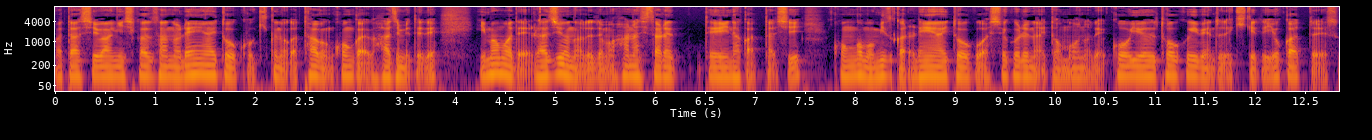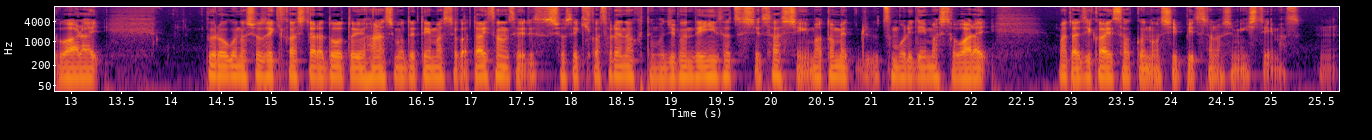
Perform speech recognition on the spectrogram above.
私は西風さんの恋愛トークを聞くのが多分今回が初めてで、今までラジオなどでも話されていなかったし、今後も自ら恋愛トークはしてくれないと思うので、こういうトークイベントで聞けてよかったです。笑い。ブログの書籍化したらどうという話も出ていましたが、大賛成です。書籍化されなくても自分で印刷して冊子にまとめるつもりでいました。笑い。また次回作の執筆楽しみにしています。うん、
